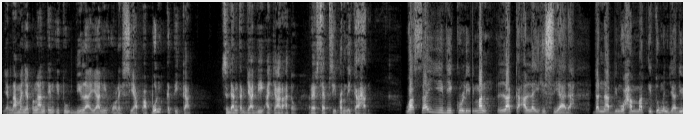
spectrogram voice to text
Yang namanya pengantin itu dilayani oleh siapa pun ketika sedang terjadi acara atau resepsi pernikahan. Wasayyidi kuliman laka alaihi siyadah. Dan Nabi Muhammad itu menjadi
